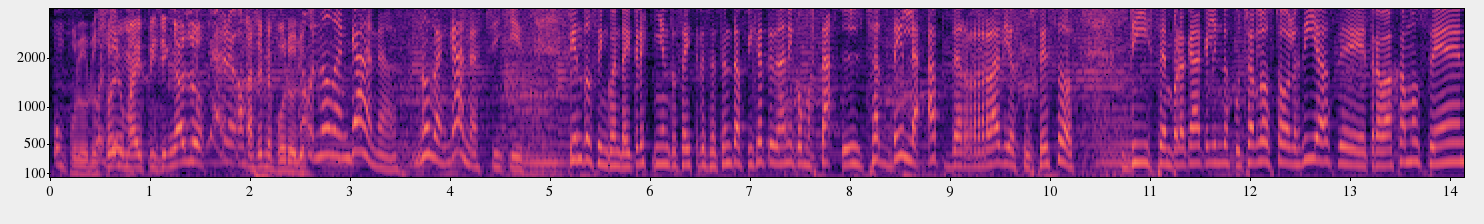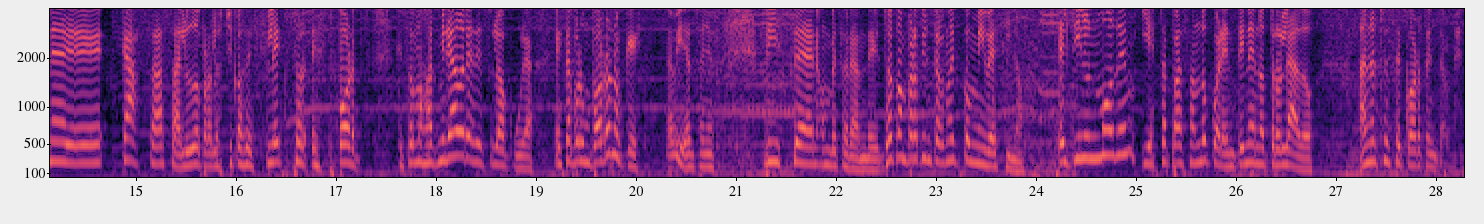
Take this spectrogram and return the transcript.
un pururu. Porque- ¿Soy un maíz pisingallo? Claro. Haceme pururu. No, no dan ganas, no dan ganas, chiquis. 153, 506, 360. Fíjate, Dani, cómo está el chat de la app de Radio Sucesos. Dicen por acá, qué lindo escucharlos todos los días. Eh, trabajamos en eh, casa. Saludo para los chicos de Flexor Sports, que somos admiradores de su locura. ¿Está por un porrón o qué? Está bien, señor. Dicen, un beso grande. Yo comparto internet con mi vecino. Él tiene un modem y está pasando cuarentena en otro lado. Anoche se corta internet.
